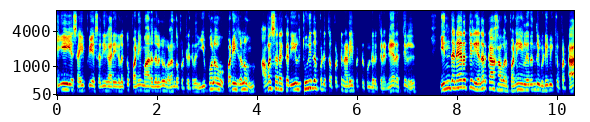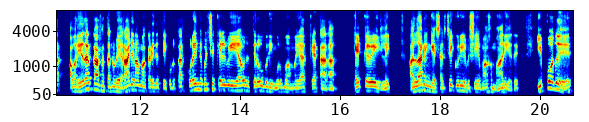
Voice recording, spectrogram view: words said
ஐஏஎஸ், ஐபிஎஸ் அதிகாரிகளுக்கு பணி மாறுதல்கள் வழங்கப்பட்டிருக்கிறது. இவ்வளவு பணிகளும் அவசர கதியில் துரிதப்படுத்தப்பட்டு நடைபெற்றுக் கொண்டிருக்கிற நேரத்தில், இந்த நேரத்தில் எதற்காக அவர் பணியிலிருந்து விடுவிக்கப்பட்டார்? அவர் எதற்காக தன்னுடைய ராஜினாமா கடிதத்தை கொடுத்தார்? குறைந்தபட்ச கேள்வியாவது திரௌபதி முர்மு அம்மையார் கேட்டாரா? கேட்கவே இல்லை. அதுதான் இங்கே சர்ச்சைக்குரிய விஷயமாக மாறியது. இப்போது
